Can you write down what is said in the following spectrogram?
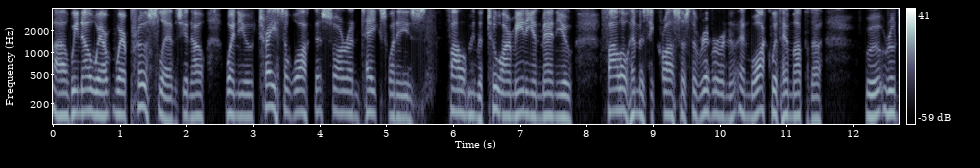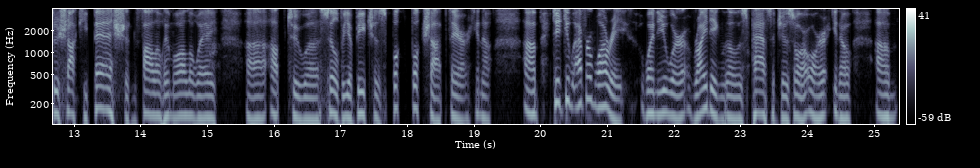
uh, we know where, where Proust lives. You know, when you trace a walk that Soren takes when he's following the two Armenian men, you follow him as he crosses the river and, and walk with him up the Rue du Chat Pêche and follow him all the way uh, up to uh, Sylvia Beach's book bookshop there. You know, um, did you ever worry when you were writing those passages, or, or you know, um,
